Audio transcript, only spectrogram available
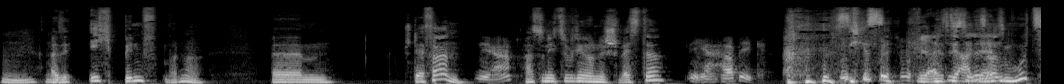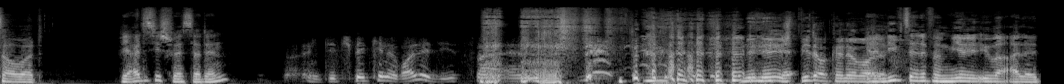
mhm. Also ich bin, warte mal, ähm, Stefan, Ja, hast du nicht zufällig noch eine Schwester? ja, hab ich. Siehst du, Wie alt ist sie alles denn? aus dem Hut zaubert. Wie alt ist die Schwester denn? Das spielt keine Rolle. Die ist zwar, äh, nee, nee, spielt auch keine Rolle. Er liebt seine Familie über alles.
